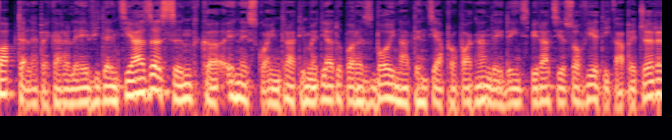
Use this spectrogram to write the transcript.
Faptele pe care le evidențiază sunt că Enescu a intrat imediat după război în atenția propagandei de inspirație sovietică a PCR,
